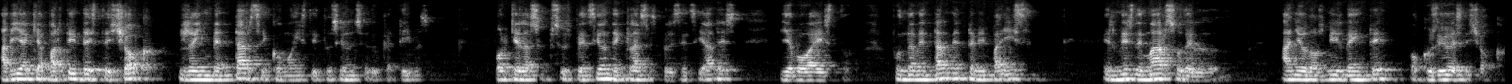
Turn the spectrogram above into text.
había que a partir de este shock reinventarse como instituciones educativas, porque la suspensión de clases presenciales llevó a esto. Fundamentalmente en mi país, el mes de marzo del año 2020 ocurrió ese shock.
